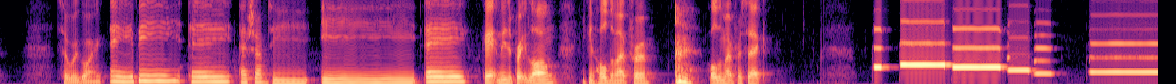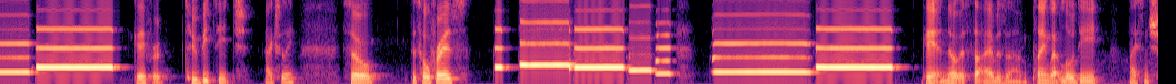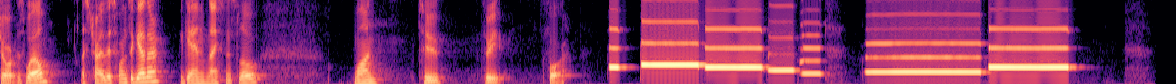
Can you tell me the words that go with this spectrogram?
So we're going A, B, A, F sharp, D, E, A. Okay, and these are pretty long. You can hold them out for hold them out for a sec. Okay, for two beats each, actually. So this whole phrase. Okay, and notice that I was um, playing that low D nice and short as well. Let's try this one together. Again, nice and slow. One, two, three, four.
